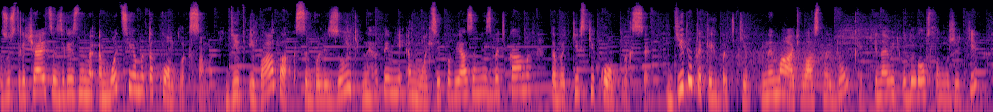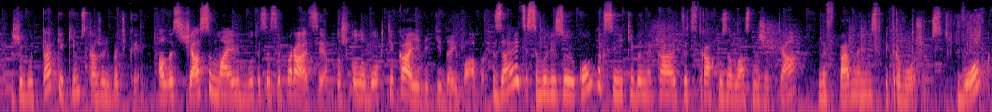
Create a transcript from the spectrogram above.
зустрічається з різними емоціями та комплексами. Дід і баба символізують негативні емоції, пов'язані з батьками та батьківські комплекси. Діти таких батьків не мають власної думки і навіть у дорослому житті живуть так, як їм скажуть батьки. Але з часом має відбутися сепарація, тож колобок тікає від діда і баби. Заєць символізує комплекси, які виникають від страху за власне життя, невпевненість і тривожність. Вовк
